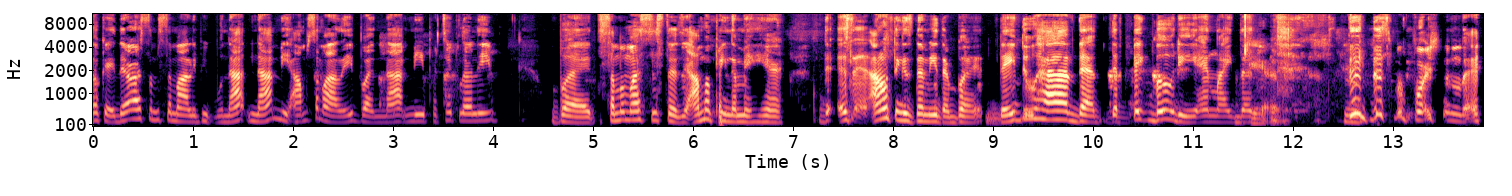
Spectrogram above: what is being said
okay, there are some Somali people, not not me. I'm Somali, but not me particularly but some of my sisters, I'm gonna ping them in here. It's, I don't think it's them either, but they do have that the big booty and like the, yeah. the disproportionate legs.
